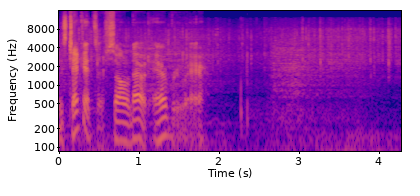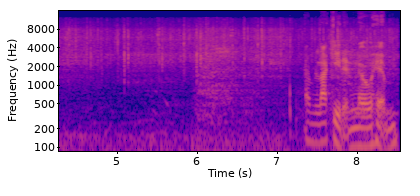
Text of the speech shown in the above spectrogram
His tickets are sold out everywhere. I'm lucky to know him.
